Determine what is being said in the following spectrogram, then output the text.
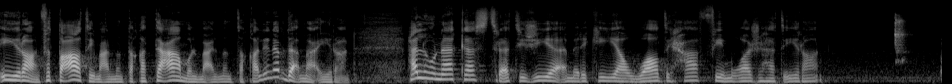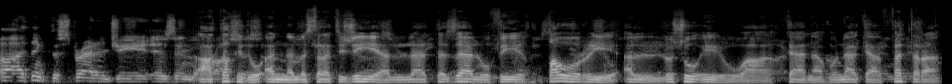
إيران في التعاطي مع المنطقة التعامل مع المنطقة. لنبدأ مع إيران. هل هناك استراتيجية أمريكية واضحة في مواجهة إيران؟ أعتقد أن الاستراتيجية لا تزال في طور اللجوء وكان هناك فترة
